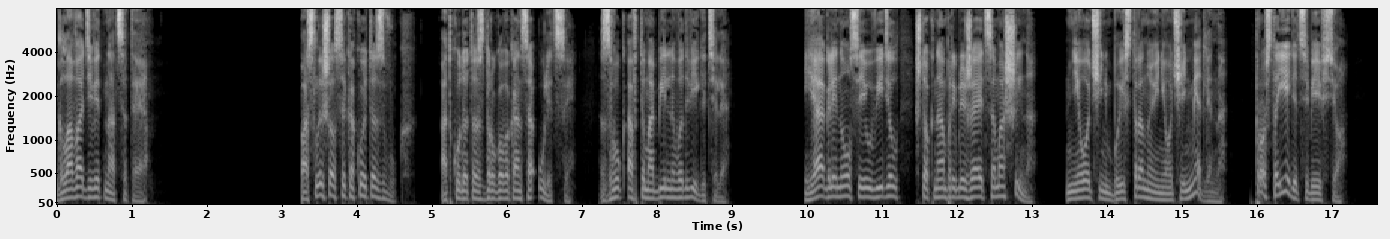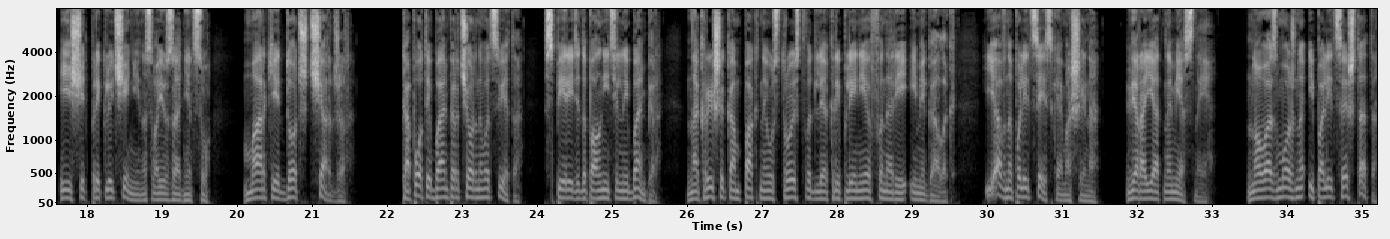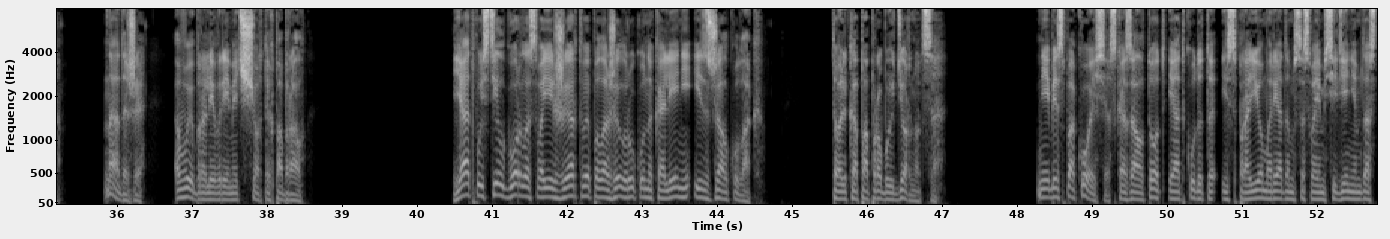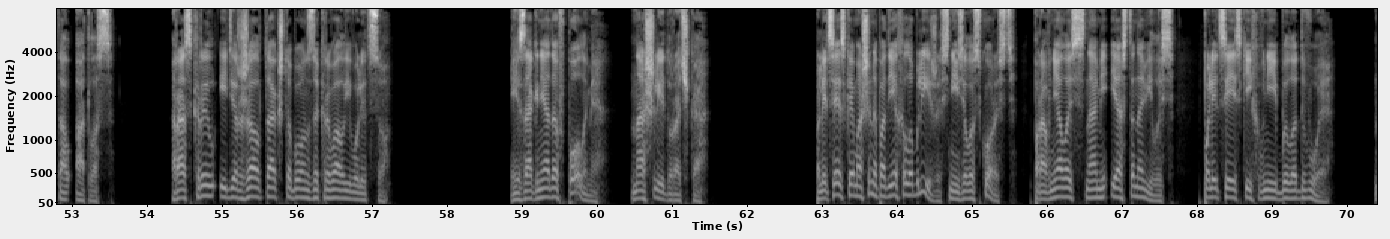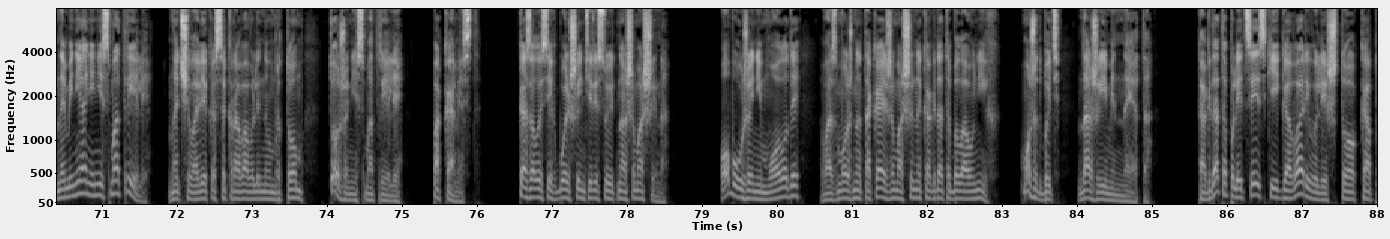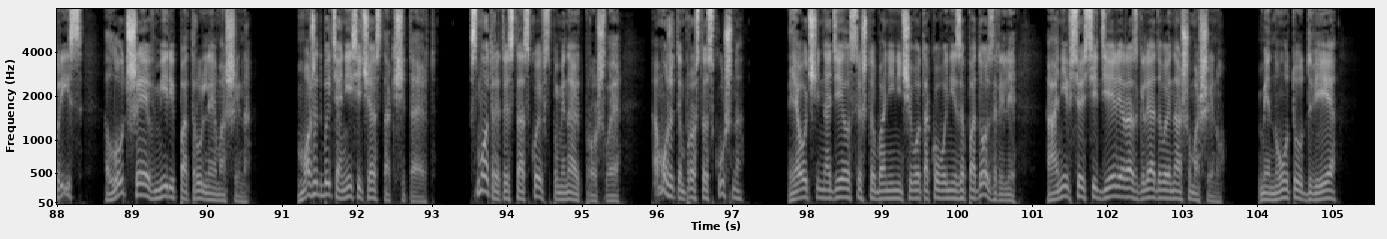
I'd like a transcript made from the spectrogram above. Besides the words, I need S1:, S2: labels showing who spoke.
S1: Глава 19 Послышался какой-то звук. Откуда-то с другого конца улицы. Звук автомобильного двигателя. Я оглянулся и увидел, что к нам приближается машина. Не очень быстро, но и не очень медленно. Просто едет себе и все. Ищет приключений на свою задницу. Марки Dodge Charger. Капот и бампер черного цвета. Спереди дополнительный бампер. На крыше компактное устройство для крепления фонарей и мигалок. Явно полицейская машина. Вероятно, местные. Но, возможно, и полиция штата. Надо же, выбрали время, черт их побрал. Я отпустил горло своей жертвы, положил руку на колени и сжал кулак. Только попробуй дернуться. «Не беспокойся», — сказал тот, и откуда-то из проема рядом со своим сиденьем достал атлас. Раскрыл и держал так, чтобы он закрывал его лицо. «Из огня да в полыми. Нашли дурачка. Полицейская машина подъехала ближе, снизила скорость, поравнялась с нами и остановилась. Полицейских в ней было двое. На меня они не смотрели, на человека с окровавленным ртом тоже не смотрели. Пока мест. Казалось, их больше интересует наша машина. Оба уже не молоды, возможно, такая же машина когда-то была у них. Может быть, даже именно это. Когда-то полицейские говаривали, что «Каприз» — лучшая в мире патрульная машина. Может быть, они сейчас так считают. Смотрят и с тоской вспоминают прошлое. А может, им просто скучно. Я очень надеялся, чтобы они ничего такого не заподозрили, а они все сидели, разглядывая нашу машину. Минуту, две.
